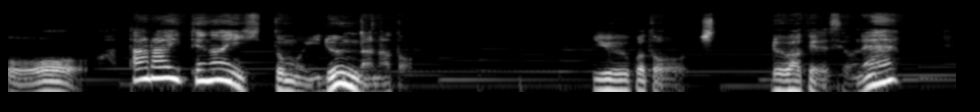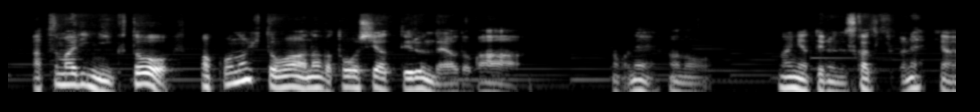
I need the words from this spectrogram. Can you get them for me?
構、働いてない人もいるんだな、ということを知るわけですよね。集まりに行くと、まあ、この人はなんか投資やってるんだよとか、なんかね、あの、何やってるんですか？って聞くとね、いや、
